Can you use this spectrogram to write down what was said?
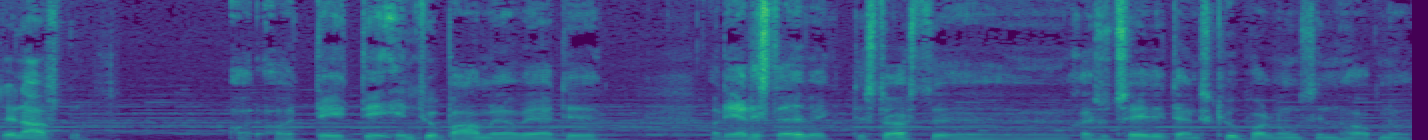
den aften. Og, og det, det endte jo bare med at være det, og det er det stadigvæk, det største øh, resultat i dansk klubhold nogensinde har opnået.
